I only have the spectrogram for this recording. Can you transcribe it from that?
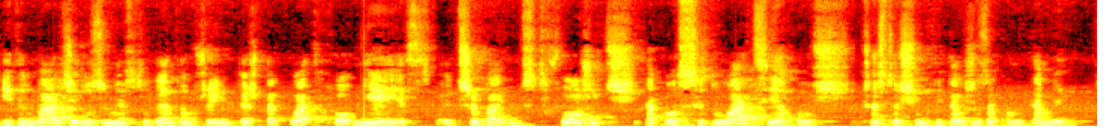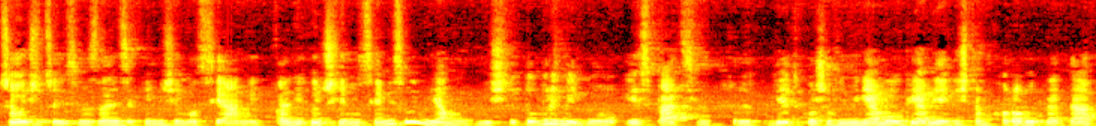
i tym bardziej rozumiem studentom, że im też tak łatwo nie jest. Trzeba im stworzyć taką sytuację, jakąś, często się mówi tak, że zapamiętamy coś, co jest związane z jakimiś emocjami, ale niekoniecznie emocjami złymi, ja myślę dobrymi, bo jest pacjent, który nie tylko, że wymieniamy objawy jakiejś tam choroby, prawda,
